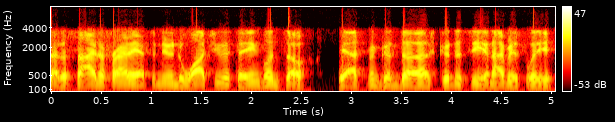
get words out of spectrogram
set aside a Friday afternoon to watch USA England. So yeah, it's been good uh, good to see, and obviously.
